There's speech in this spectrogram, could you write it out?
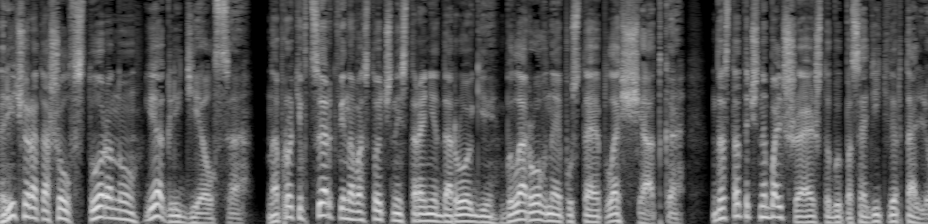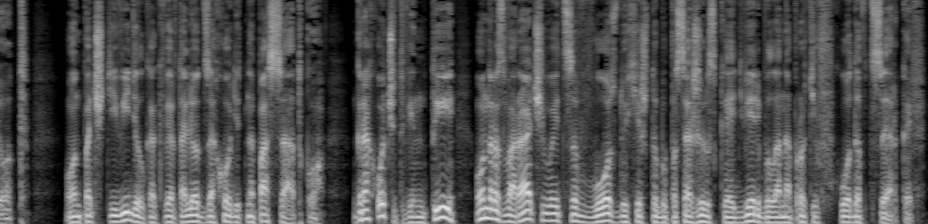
Ричард отошел в сторону и огляделся. Напротив церкви на восточной стороне дороги была ровная пустая площадка, достаточно большая, чтобы посадить вертолет. Он почти видел, как вертолет заходит на посадку. Грохочут винты, он разворачивается в воздухе, чтобы пассажирская дверь была напротив входа в церковь,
